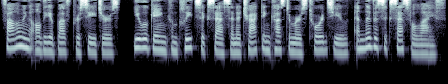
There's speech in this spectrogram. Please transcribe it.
Following all the above procedures, you will gain complete success in attracting customers towards you and live a successful life.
